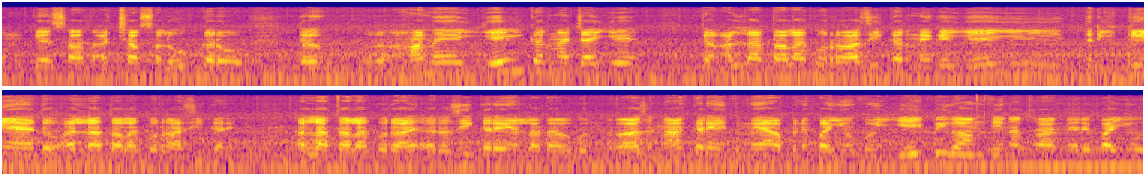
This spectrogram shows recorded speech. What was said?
उनके साथ अच्छा सलूक करो। तो हमें यही करना चाहिए कि अल्लाह ताला को राज़ी करने के यही तरीके हैं तो अल्लाह ताला को राज़ी करें। अल्लाह ताला को राज़ी करें, अल्लाह ताला को नाराज़ ना करें। तो मैं अपने भाइयों को यही पैगाम देना था, मेरे भाइयों,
